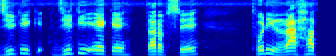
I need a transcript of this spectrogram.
जीटी के जीटीए के तरफ़ से थोड़ी राहत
